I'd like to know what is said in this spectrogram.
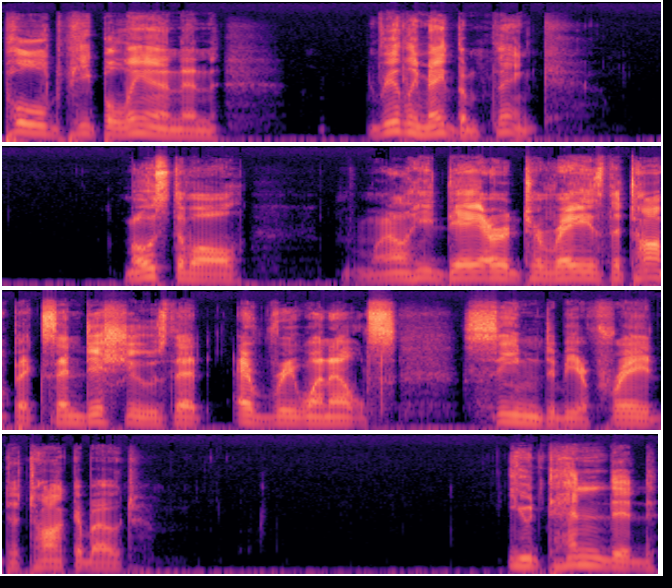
pulled people in and really made them think. Most of all, well, he dared to raise the topics and issues that everyone else seemed to be afraid to talk about. You tended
